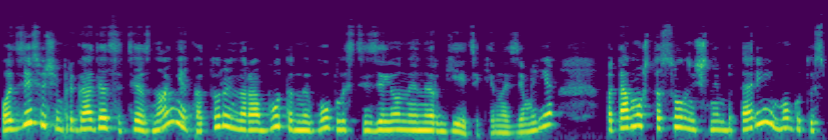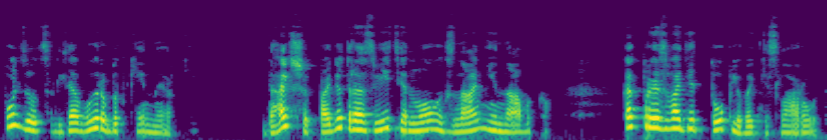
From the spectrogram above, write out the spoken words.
Вот здесь очень пригодятся те знания, которые наработаны в области зеленой энергетики на Земле, потому что солнечные батареи могут использоваться для выработки энергии. Дальше пойдет развитие новых знаний и навыков. Как производить топливо и кислород,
